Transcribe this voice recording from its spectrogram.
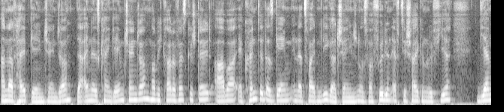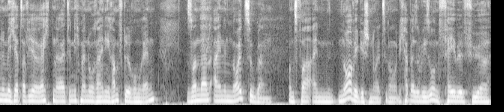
anderthalb Gamechanger. Der eine ist kein Gamechanger, habe ich gerade festgestellt, aber er könnte das Game in der zweiten Liga changen, und zwar für den FC Schalke 04. Die haben nämlich jetzt auf ihrer rechten Seite nicht mehr nur Reini Ramftel rumrennen, sondern einen Neuzugang. Und zwar einen norwegischen Neuzugang. Und ich habe ja sowieso ein Fable für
